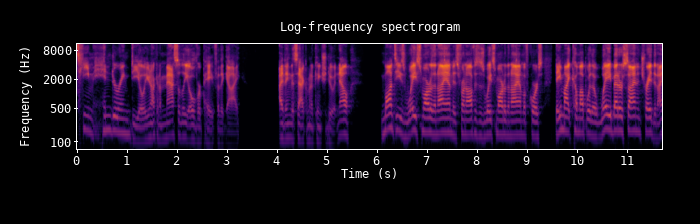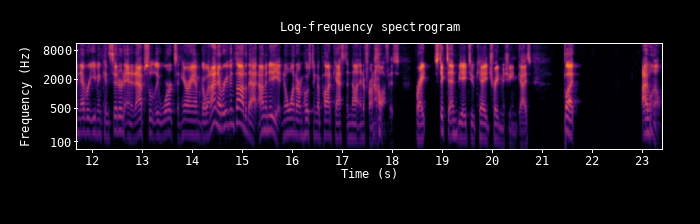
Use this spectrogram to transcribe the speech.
team hindering deal, you're not going to massively overpay for the guy. I think the Sacramento Kings should do it. Now, Monte is way smarter than I am. His front office is way smarter than I am. Of course, they might come up with a way better sign and trade that I never even considered, and it absolutely works. And here I am going, I never even thought of that. I'm an idiot. No wonder I'm hosting a podcast and not in a front office, right? Stick to NBA 2K trade machine, guys. But I don't know.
